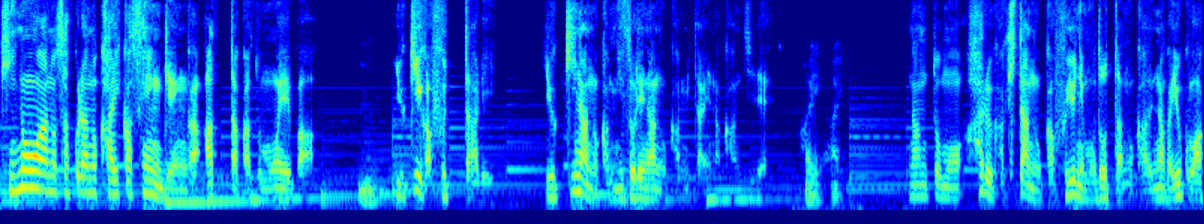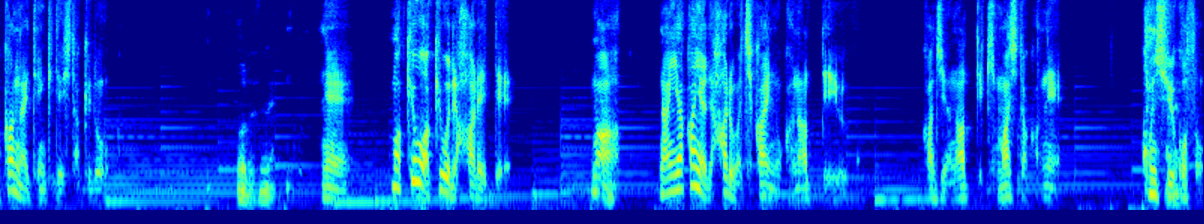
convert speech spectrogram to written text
昨日、あの、桜の開花宣言があったかと思えば、うん、雪が降ったり、雪なのかみぞれなのかみたいな感じで、はいはい。なんとも春が来たのか冬に戻ったのか、なんかよくわかんない天気でしたけど、そうですね。ねえ、まあ今日は今日で晴れて、まあ、なんやかんやで春は近いのかなっていう感じになってきましたかね。今週こそ。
